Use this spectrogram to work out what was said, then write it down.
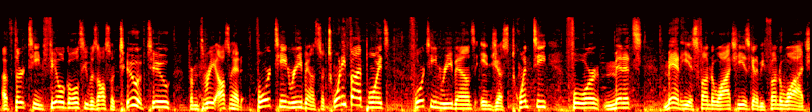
of 13 field goals. He was also 2 of 2 from 3, also had 14 rebounds. So 25 points, 14 rebounds in just 24 minutes. Man, he is fun to watch. He is going to be fun to watch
